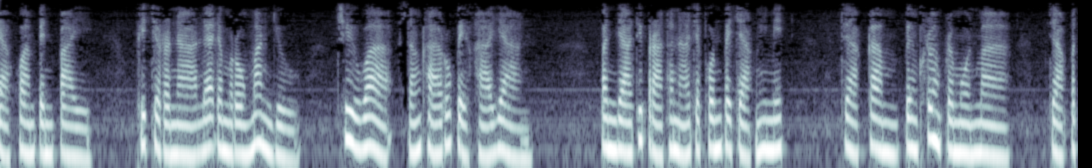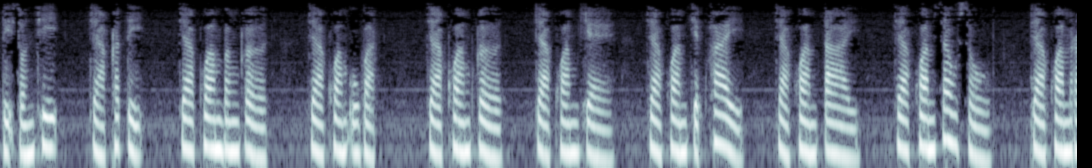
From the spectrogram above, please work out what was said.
จากความเป็นไป พิจารณาและดำรงมั่นอยู่ ชื่อว่าสังขารุเปขายาน ปัญญาที่ปรารถนาจะพ้นไปจากนิมิต จากกรรมเป็นเครื่องประมวลมา จากปฏิสนธิ จากคติ จากความบังเกิด จากความอุบัติ จากความเกิด จากความแก่ จากความเจ็บไข้ จากความตาย จากความเศร้าโศก จากความร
